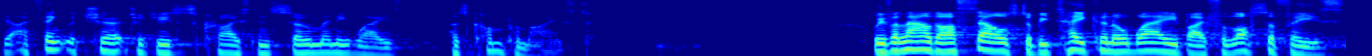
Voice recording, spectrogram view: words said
Yeah, I think the Church of Jesus Christ, in so many ways, has compromised. We've allowed ourselves to be taken away by philosophies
